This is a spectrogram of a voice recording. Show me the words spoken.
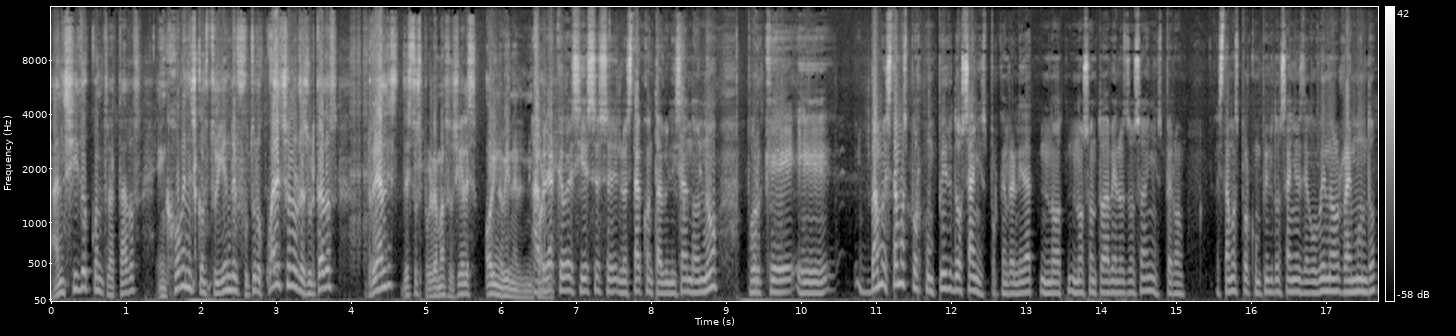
han sido contratados en jóvenes construyendo el futuro. ¿Cuáles son los resultados reales de estos programas sociales? Hoy no viene el informe. Habría que ver si eso se lo está contabilizando o no, porque eh, vamos, estamos por cumplir dos años, porque en realidad no, no son todavía los dos años, pero estamos por cumplir dos años de gobierno, Raimundo.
